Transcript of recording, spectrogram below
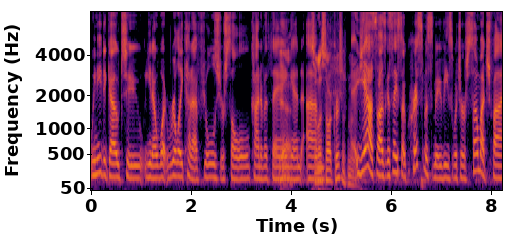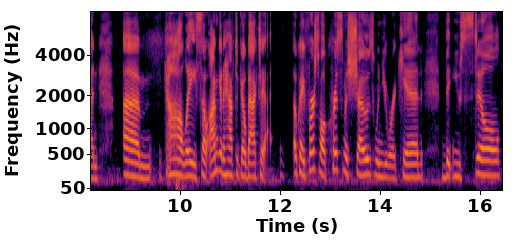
We need to go to you know what really kind of fuels your soul, kind of a thing. yeah. And um, so let's talk Christmas movies. yeah, so I was gonna say, so Christmas movies, which are so much fun. Um, golly, so I'm gonna have to go back to. Okay, first of all, Christmas shows when you were a kid that you still,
